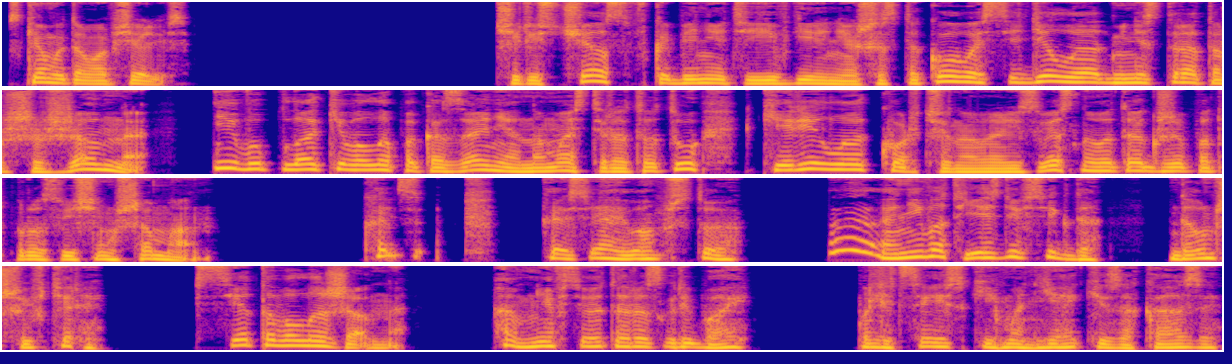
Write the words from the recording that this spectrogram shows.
С кем вы там общались?» Через час в кабинете Евгения Шестакова сидела администраторша Жанна и выплакивала показания на мастера тату Кирилла Корчинова, известного также под прозвищем «Шаман». Хозя... «Хозяевам что? А, они в отъезде всегда, дауншифтеры», — сетовала Жанна. «А мне все это разгребай. Полицейские, маньяки, заказы».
